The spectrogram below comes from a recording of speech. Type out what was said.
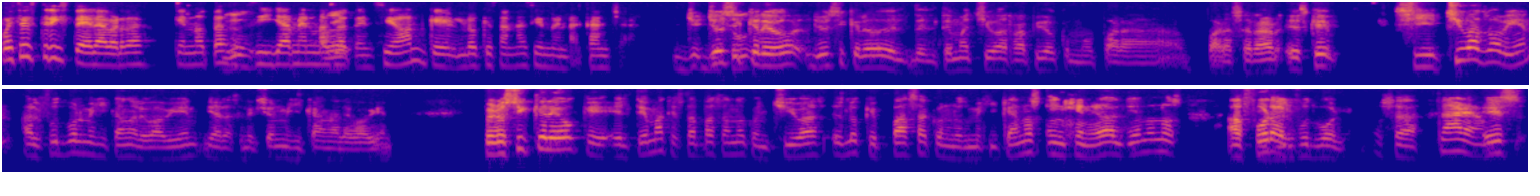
pues es triste, la verdad, que notas Sí. así llamen más la atención que lo que están haciendo en la cancha. Yo, yo sí creo, yo sí creo del, del tema Chivas rápido como para, para cerrar. Es que si Chivas va bien, al fútbol mexicano le va bien y a la selección mexicana le va bien. Pero sí creo que el tema que está pasando con Chivas es lo que pasa con los mexicanos en general, yéndonos afuera del Ujú. fútbol. O sea, Claro. es,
